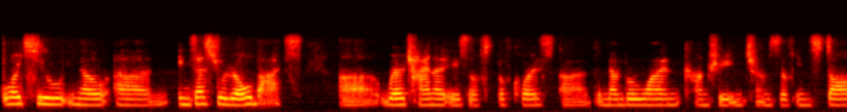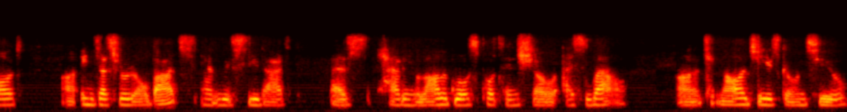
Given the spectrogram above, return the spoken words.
Or to you know um, industrial robots, uh, where China is of of course uh, the number one country in terms of installed uh, industrial robots, and we see that as having a lot of growth potential as well. Uh, technology is going to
